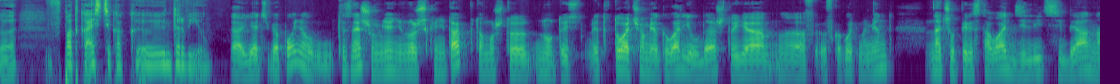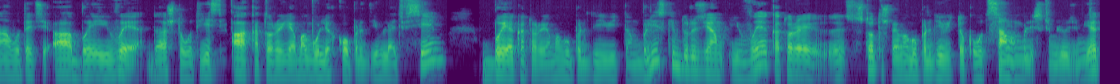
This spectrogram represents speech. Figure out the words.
э, в подкасте, как э, интервью. Да, я тебя понял. Ты знаешь, у меня немножечко не так, потому что, ну, то есть это то, о чем я говорил, да, что я э, в какой-то момент начал переставать делить себя на вот эти А, Б и В, да, что вот есть А, которые я могу легко предъявлять всем, Б, который я могу предъявить там близким друзьям, и В, который э, что-то, что я могу предъявить только вот самым близким людям. Я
